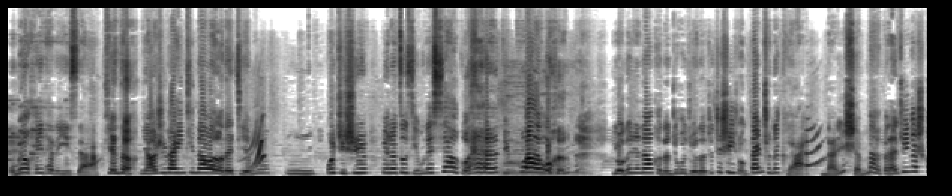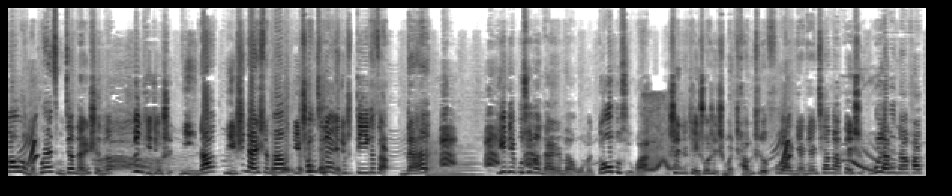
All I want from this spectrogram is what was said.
我没有黑他的意思啊！天哪，你要是万一听到了我的节目，嗯，我只是为了做节目的效果，哈哈，别怪我。有的人呢，可能就会觉得这这是一种单纯的可爱。男神嘛，本来就应该是高冷的，不然怎么叫男神呢？问题就是你呢？你是男神吗？你充其量也就是第一个字儿男。喋喋不休的男人们，我们都不喜欢，甚至可以说是什么长舌妇啊、娘娘腔啊。但是无聊的男孩更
